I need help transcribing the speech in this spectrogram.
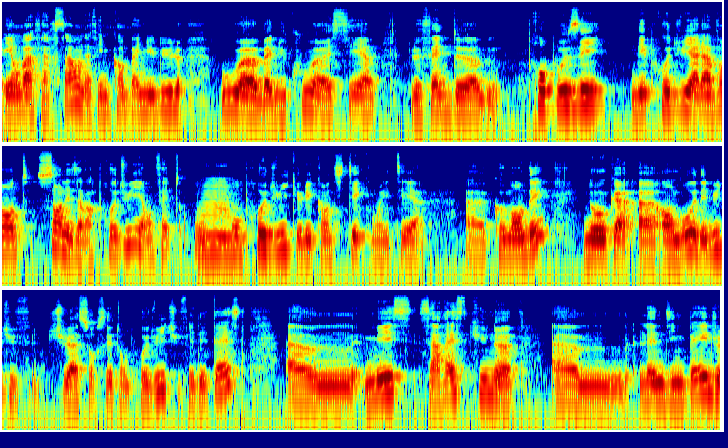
et, on va faire ça. On a fait une campagne Ulule où euh, bah, du coup euh, c'est euh, le fait de proposer des produits à la vente sans les avoir produits. En fait, on, hmm. produit que les quantités qui ont été commandées. Donc, en gros, au début, tu, tu, as sourcé ton produit, tu fais des tests, mais ça reste qu'une landing page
